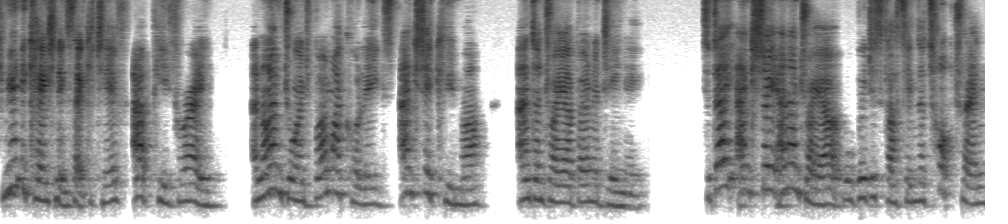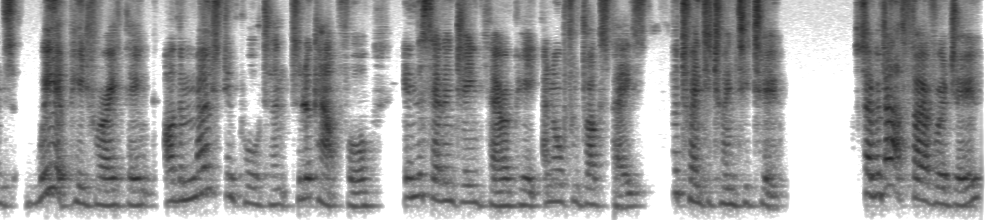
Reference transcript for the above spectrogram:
Communication Executive at P4A, and I'm joined by my colleagues Akshay Kumar and Andrea Bernardini. Today, Akshay and Andrea will be discussing the top trends we at P4A think are the most important to look out for in the cell and gene therapy and orphan drug space for 2022. So, without further ado,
